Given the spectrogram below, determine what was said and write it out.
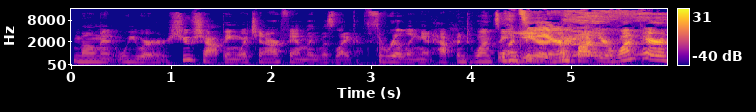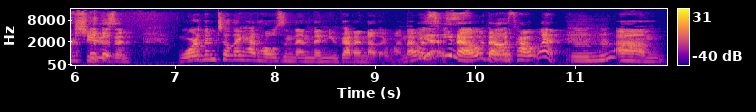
moment. We were shoe shopping, which in our family was like thrilling. It happened once a, Once a year. year. You bought your one pair of shoes and wore them till they had holes in them. Then you got another one. That was, Yes. you know, that was how it went. Um,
